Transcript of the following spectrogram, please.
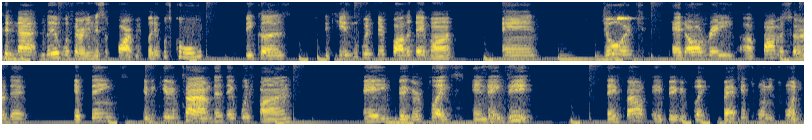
could not live with her in this apartment, but it was cool because the kids were with their father, Davon, and George had already uh, promised her that if things, if you give him time, that they would find a bigger place, and they did. They found a bigger place back in 2020,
